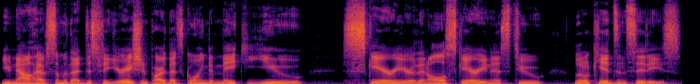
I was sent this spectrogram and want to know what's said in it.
You now have some of that disfiguration part that's going to make you scarier than all scariness to little kids in cities,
